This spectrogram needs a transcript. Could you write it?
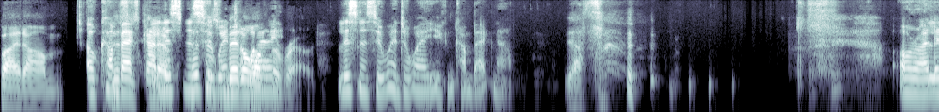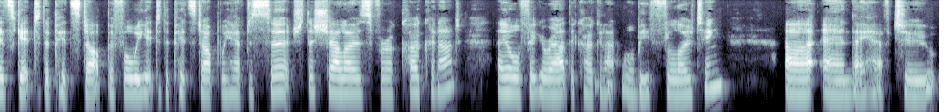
but um Oh, come back, kind of listeners this who is went middle away. of the road Listeners who went away, you can come back now. yes All right, let's get to the pit stop. Before we get to the pit stop, we have to search the shallows for a coconut. They all figure out the coconut will be floating, uh, and they have to.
